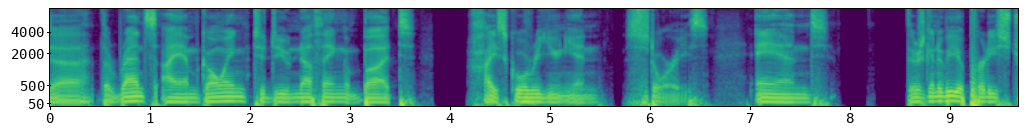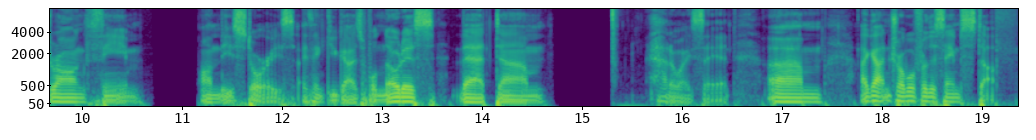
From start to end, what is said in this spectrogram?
uh, the rents, I am going to do nothing but high school reunion stories, and there's going to be a pretty strong theme on these stories. I think you guys will notice that. Um, how do I say it? Um, I got in trouble for the same stuff,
